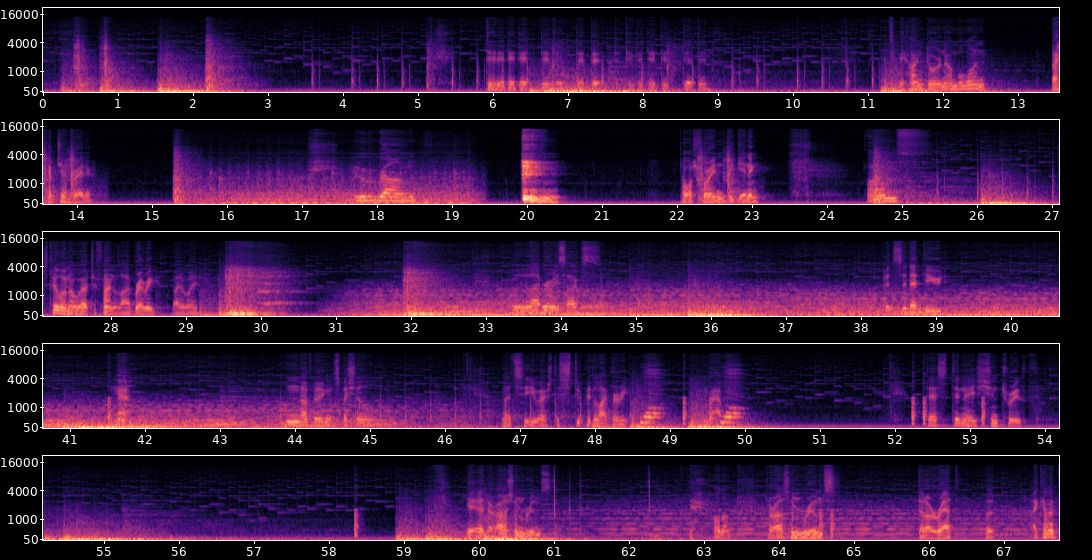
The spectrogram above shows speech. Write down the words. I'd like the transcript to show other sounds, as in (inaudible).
It's behind door number one. Backup generator. You're Wrong. (clears throat) that was for in the beginning. Um. Still don't know where to find a library, by the way. Library sucks. It's a dead dude. Nah. Nothing special. Let's see, where's the stupid library? Map. Destination truth. Yeah, there are some rooms. Hold on. There are some rooms that are red, but I cannot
